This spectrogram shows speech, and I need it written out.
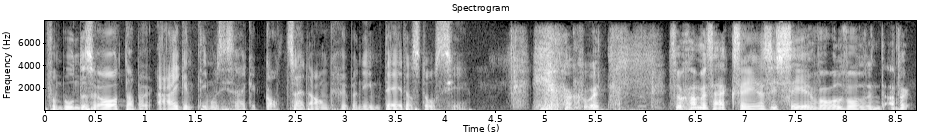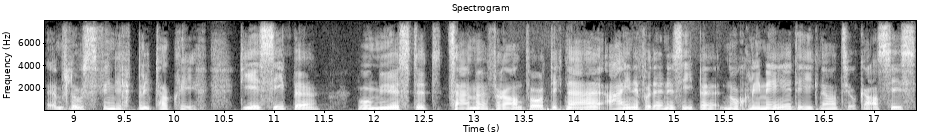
vom Bundesrat, aber eigentlich muss ich sagen, Gott sei Dank übernimmt der das Dossier. Ja, gut. So kann man es auch sehen. Das ist sehr wohlwollend. Aber am Schluss, finde ich, bleibt halt gleich. Die E7 die müssten zusammen Verantwortung nehmen. Einer von diesen sieben noch ein bisschen mehr, der Ignacio Cassis.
